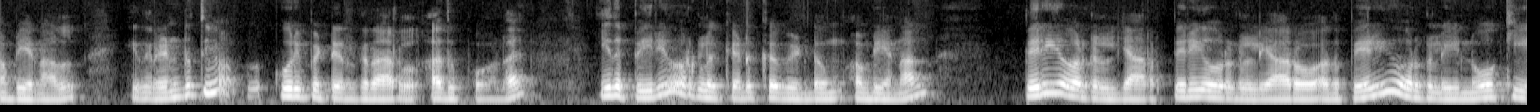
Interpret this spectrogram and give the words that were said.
அப்படின்னால் இது ரெண்டுத்தையும் குறிப்பிட்டு இருக்கிறார்கள் அதுபோல் இதை பெரியோர்களுக்கு எடுக்க வேண்டும் அப்படின்னால் பெரியவர்கள் யார்? பெரியோர்கள் யாரோ? அந்த பெரியோர்களை நோக்கி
